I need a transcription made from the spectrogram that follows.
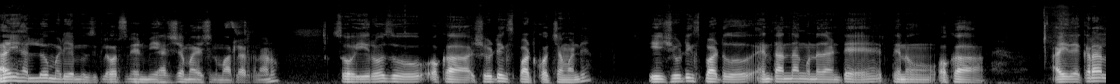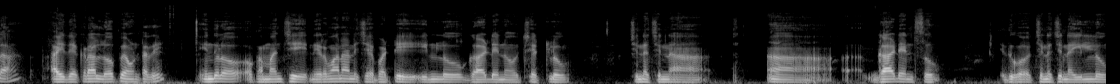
Hi hello media music lovers. నేను మీ హర్ష మహేష్ని మాట్లాడుతున్నాను. సో ఈరోజు ఒక షూటింగ్ స్పాట్కి వచ్చామండి. ఈ షూటింగ్ స్పాట్ ఎంత అందంగా ఉన్నదంటే నేను ఒక ఐదు ఎకరాల ఐదు ఎకరాల లోపే ఉంటుంది. ఇందులో ఒక మంచి నిర్మాణాన్ని చేపట్టి ఇండ్లు గార్డెను చెట్లు చిన్న చిన్న గార్డెన్స్ ఇదిగో చిన్న చిన్న ఇల్లు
